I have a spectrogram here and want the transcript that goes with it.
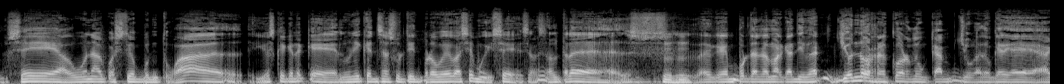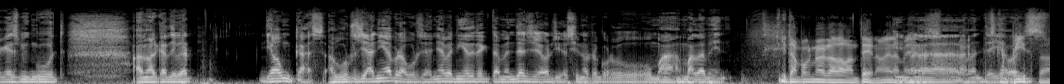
no sé, alguna qüestió puntual. Jo és que crec que l'únic que ens ha sortit prou bé va ser Moisés, els altres uh -huh. que hem portat al mercat d'hivern jo no recordo cap jugador que hagués vingut al mercat d'hivern hi ha un cas, a Burjània, però Burjània venia directament de Geòrgia, si no recordo ma malament. I tampoc no era davanter, no? Era I no més, era davanter. capista.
